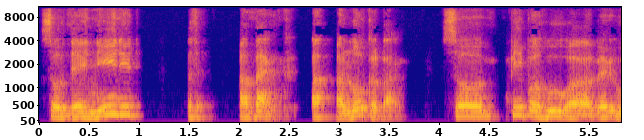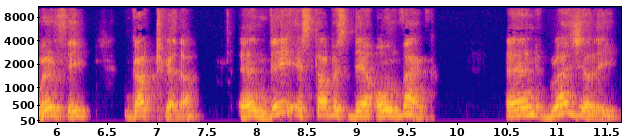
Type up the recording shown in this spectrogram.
So they needed a, a bank, a, a, local bank. So people who are very wealthy got together and they established their own bank. And gradually,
